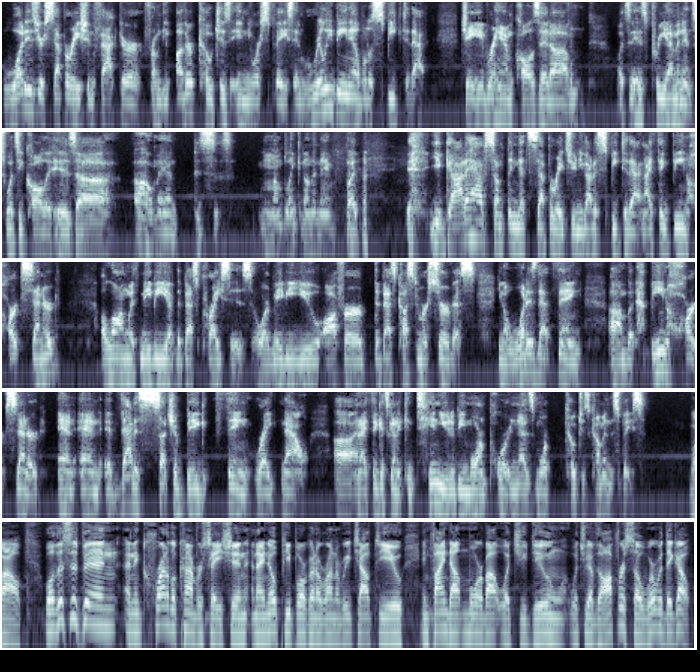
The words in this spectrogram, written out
What is your separation factor from the other coaches in your space? And really being able to speak to that. Jay Abraham calls it um, what's it, his preeminence? What's he call it? His uh, oh man his, mm, I'm blanking on the name, but you got to have something that separates you and you got to speak to that. And I think being heart centered, along with maybe you have the best prices or maybe you offer the best customer service, you know, what is that thing? Um, but being heart centered and, and that is such a big thing right now. Uh, and I think it's going to continue to be more important as more coaches come in the space. Wow. Well, this has been an incredible conversation, and I know people are going to want to reach out to you and find out more about what you do and what you have to offer. So, where would they go?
